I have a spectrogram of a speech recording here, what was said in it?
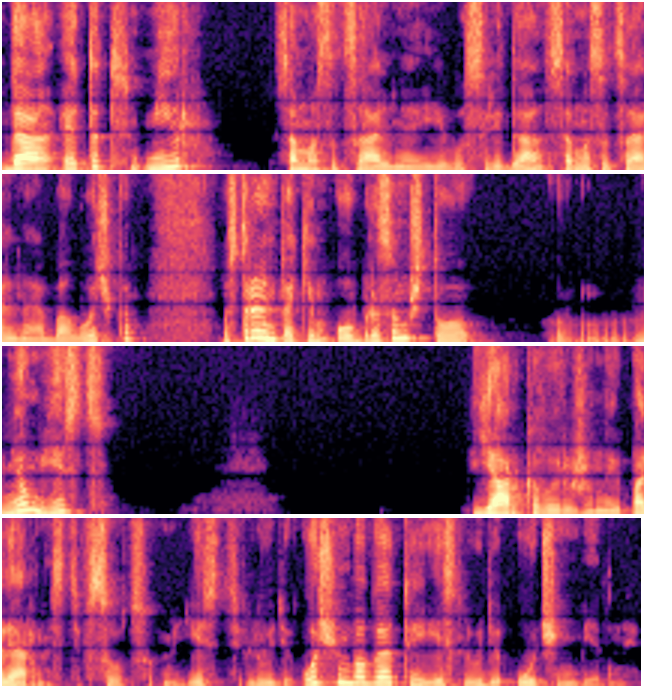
Да, этот мир, сама социальная его среда, сама социальная оболочка устроен таким образом, что э, в нем есть ярко выраженные полярности в социуме. Есть люди очень богатые, есть люди очень бедные.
